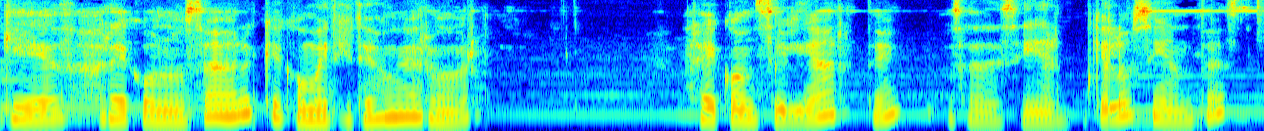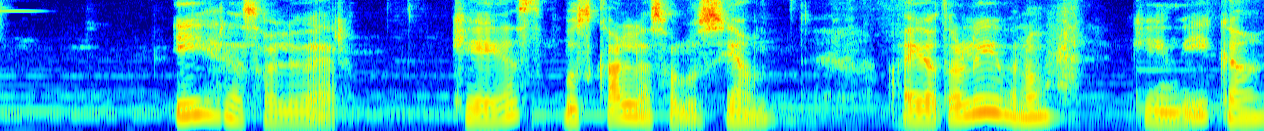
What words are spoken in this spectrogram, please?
Que es reconocer que cometiste un error, reconciliarte, o sea, decir que lo sientes, y resolver, que es buscar la solución. Hay otro libro que indica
